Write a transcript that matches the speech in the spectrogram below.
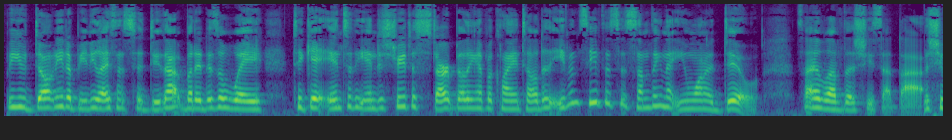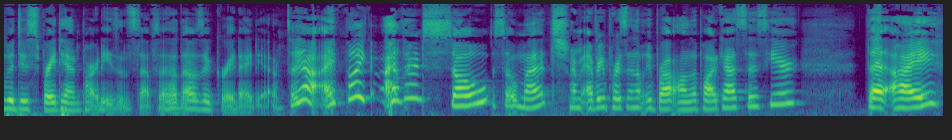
but you don't need a beauty license to do that. But it is a way to get into the industry to start building up a clientele to even see if this is something that you want to do. So I love that she said that. She would do spray tan parties and stuff. So I thought that was a great idea. So yeah, I feel like I learned so, so much from every person that we brought on the podcast this year that I,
